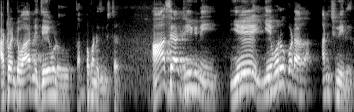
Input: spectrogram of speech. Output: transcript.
అటువంటి వారిని దేవుడు తప్పకుండా దీవిస్తాడు ఆశా జీవిని ఏ ఎవరూ కూడా అణిచివేయలేరు.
